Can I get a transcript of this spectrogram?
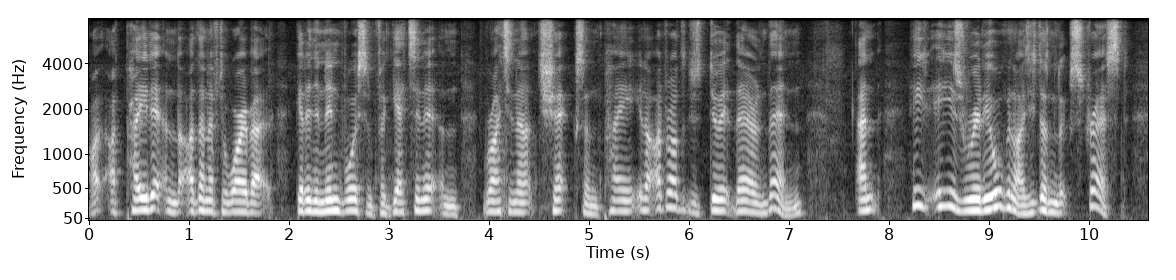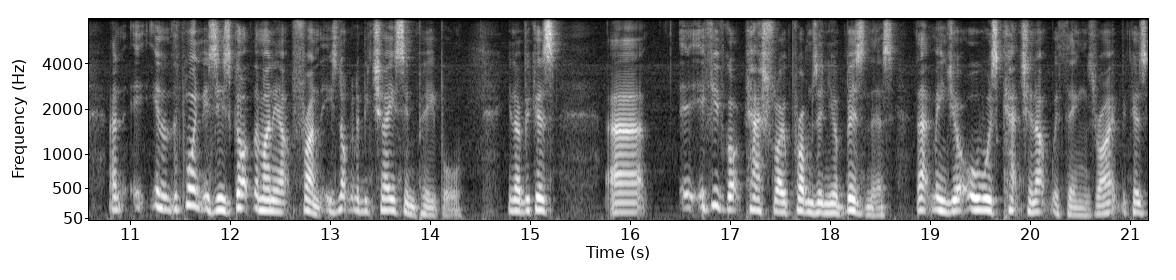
I, I've paid it and I don't have to worry about getting an invoice and forgetting it and writing out checks and paying. You know, I'd rather just do it there and then. And he, he is really organised, he doesn't look stressed. And, you know, the point is he's got the money up front. He's not going to be chasing people, you know, because. Uh, if you've got cash flow problems in your business, that means you're always catching up with things, right? Because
